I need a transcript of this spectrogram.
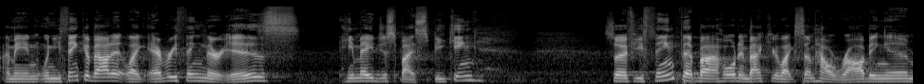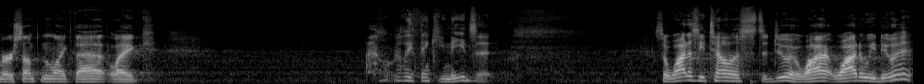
I mean, when you think about it, like everything there is, He made just by speaking. So if you think that by holding back, you're like somehow robbing Him or something like that, like, I don't really think He needs it. So, why does he tell us to do it? Why, why do we do it?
